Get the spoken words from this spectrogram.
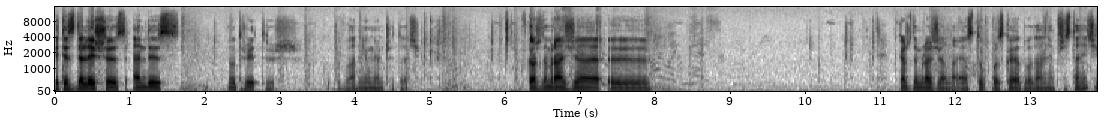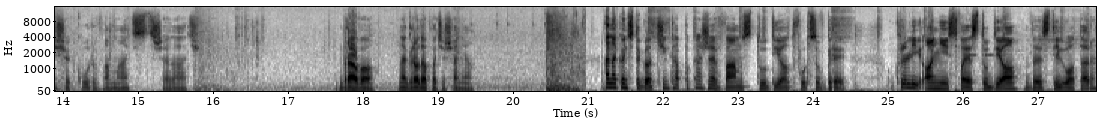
It is delicious and is nutritious. Kurwa, nie umiem czytać. W każdym razie. Yy... W każdym razie, no jest tu polska jadłodalnia. Przestaniecie się kurwa mać strzelać. Brawo, nagroda pocieszenia. A na końcu tego odcinka pokażę wam studio twórców gry. Ukryli oni swoje studio w Stillwater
